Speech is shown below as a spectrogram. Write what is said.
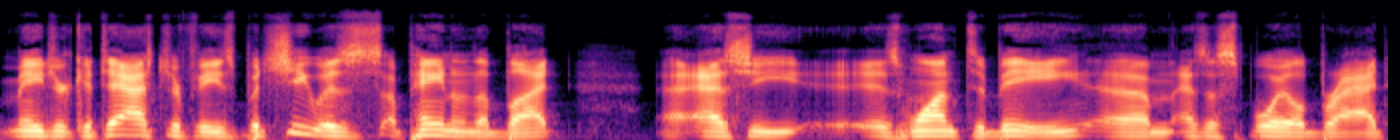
major catastrophes, but she was a pain in the butt, as she is wont to be, um, as a spoiled brat.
